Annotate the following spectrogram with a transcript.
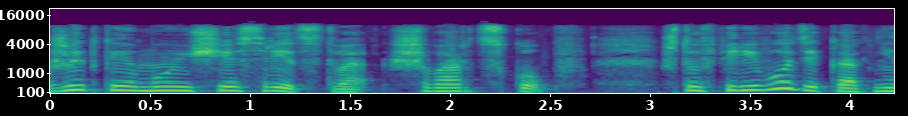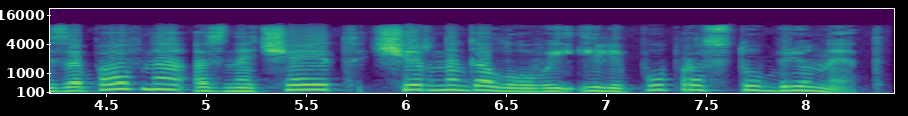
жидкое моющее средство Шварцкопф, что в переводе, как незабавно, означает «черноголовый» или попросту «брюнет».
